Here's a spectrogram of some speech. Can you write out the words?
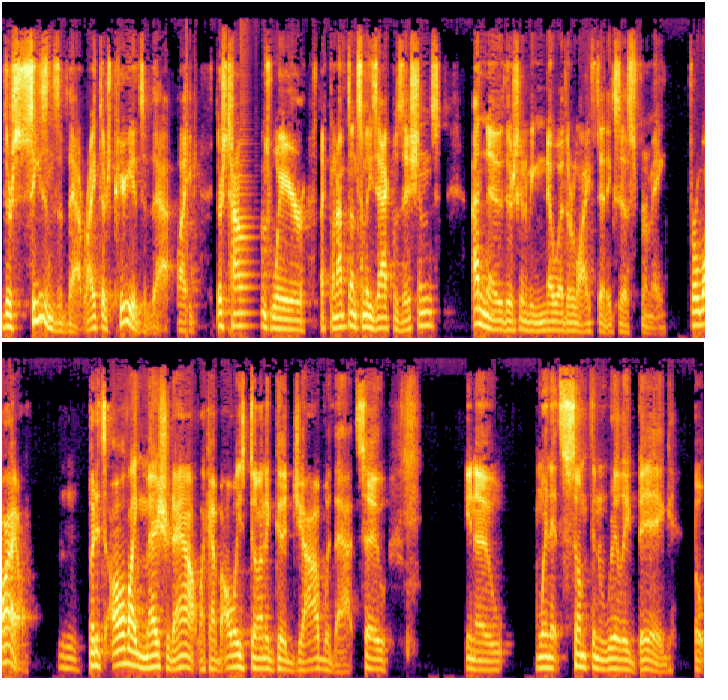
there's seasons of that, right? There's periods of that. Like there's times where, like when I've done some of these acquisitions, I know there's going to be no other life that exists for me for a while. Mm-hmm. But it's all like measured out. Like I've always done a good job with that. So, you know, when it's something really big, but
